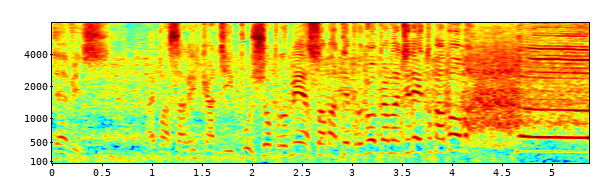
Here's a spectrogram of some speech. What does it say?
Teves. Vai passar o Ricardinho, puxou pro meio, é só bater pro gol, pela direita, uma bomba. Gol!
